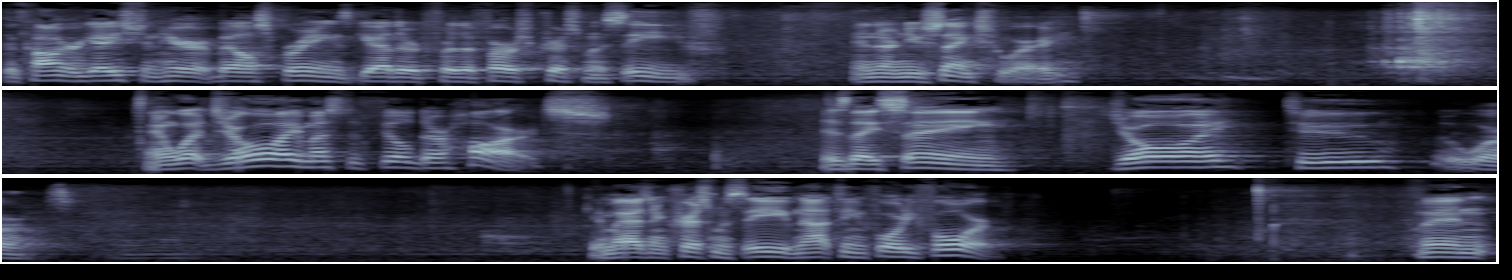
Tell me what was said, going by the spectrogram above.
the congregation here at Bell Springs gathered for the first Christmas Eve in their new sanctuary. And what joy must have filled their hearts as they sang, Joy to the world. You can imagine Christmas Eve, 1944, when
